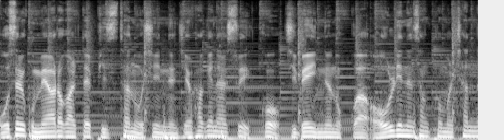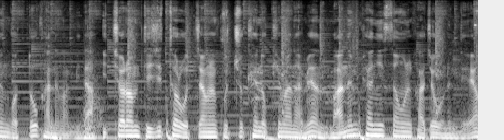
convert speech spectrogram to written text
옷을 구매하러 갈때 비슷한 옷이 있는지 확인할 수 있고 집에 있는 옷과 어울리는 상품을 찾는 것도 가능합니다. 이처럼 디지털 옷장을 구축해 놓기만 하면 많은 편의성을 가져오는데요.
